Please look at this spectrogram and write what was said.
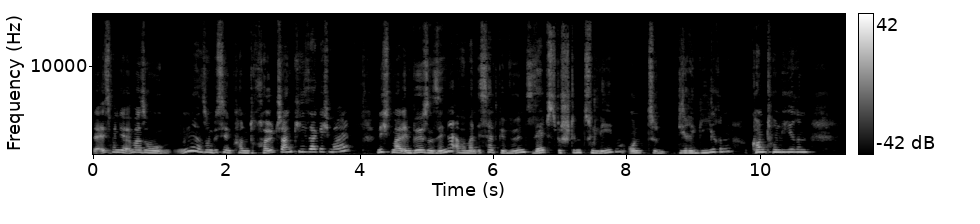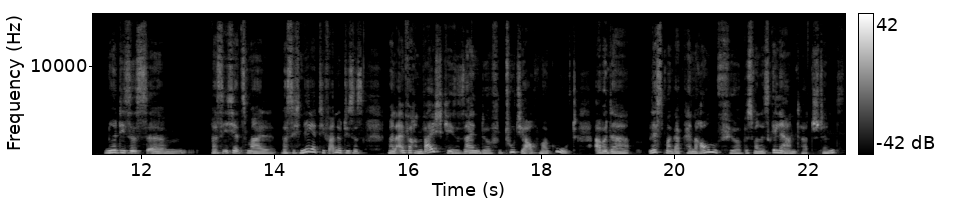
da ist man ja immer so, so ein bisschen Kontrolljunkie, sag ich mal. Nicht mal im bösen Sinne, aber man ist halt gewöhnt, selbstbestimmt zu leben und zu dirigieren kontrollieren. Nur dieses, ähm, was ich jetzt mal, was sich negativ anhört, dieses mal einfach ein Weichkäse sein dürfen, tut ja auch mal gut. Aber da lässt man gar keinen Raum für, bis man es gelernt hat, stimmt's?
